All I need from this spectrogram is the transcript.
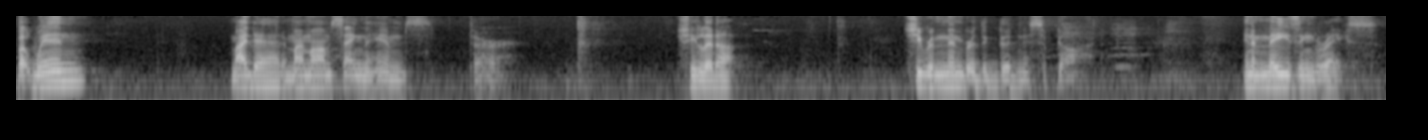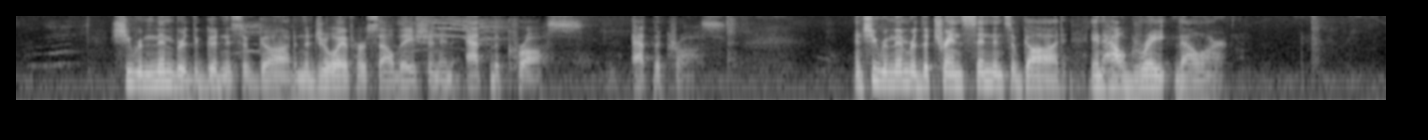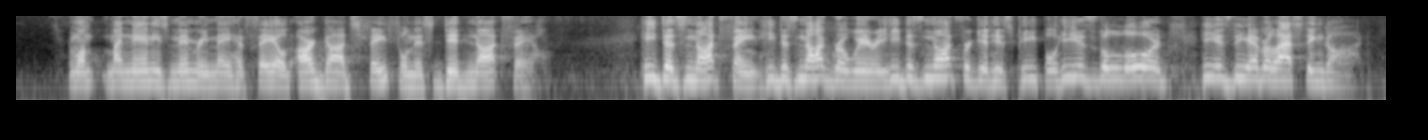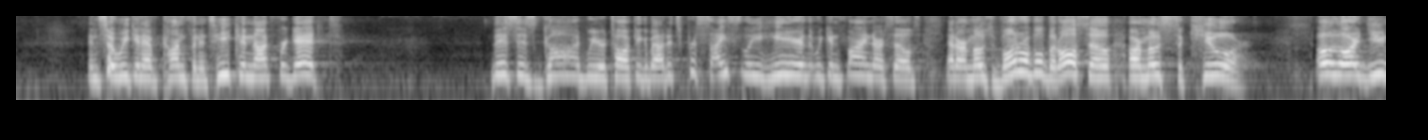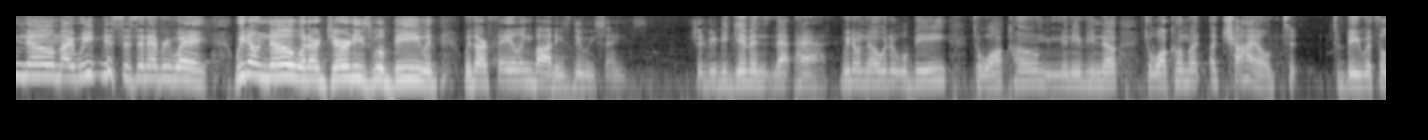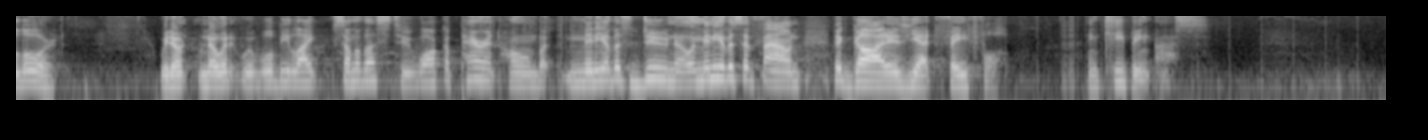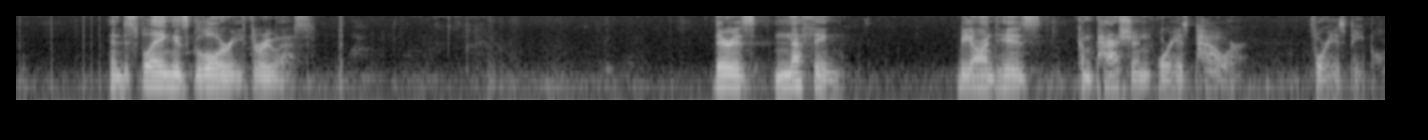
But when my dad and my mom sang the hymns to her, she lit up. She remembered the goodness of God in amazing grace. She remembered the goodness of God and the joy of her salvation, and at the cross, at the cross. And she remembered the transcendence of God in how great thou art. And while my nanny's memory may have failed, our God's faithfulness did not fail. He does not faint. He does not grow weary. He does not forget his people. He is the Lord. He is the everlasting God. And so we can have confidence. He cannot forget. This is God we are talking about. It's precisely here that we can find ourselves at our most vulnerable, but also our most secure. Oh Lord, you know my weaknesses in every way. We don't know what our journeys will be with, with our failing bodies, do we, saints? Should we be given that path? We don't know what it will be to walk home. Many of you know to walk home a, a child to, to be with the Lord. We don't know what it will be like, some of us, to walk a parent home, but many of us do know, and many of us have found that God is yet faithful in keeping us and displaying his glory through us. There is nothing beyond his compassion or his power for his people.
